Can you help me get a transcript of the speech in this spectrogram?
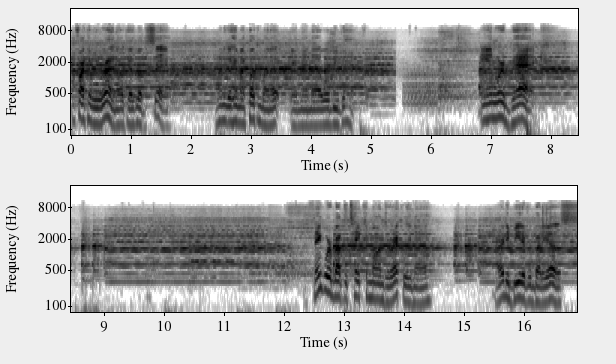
How far can we run? Okay, I was about to say. I'm gonna go heal my Pokemon up, and then uh, we'll be back. And we're back. I think we're about to take him on directly now. I already beat everybody else.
